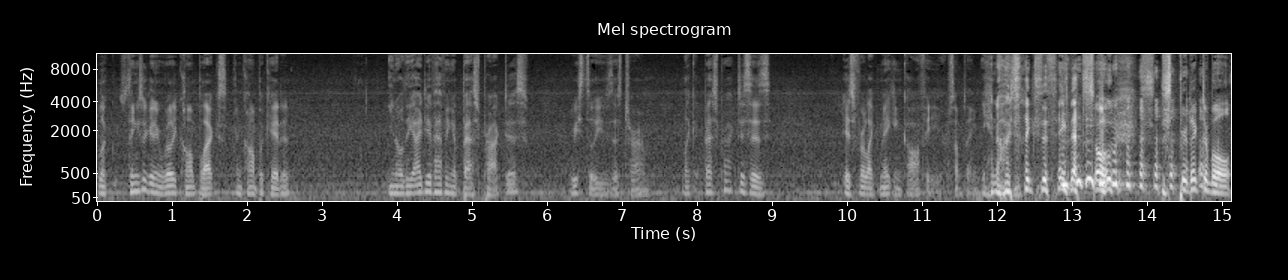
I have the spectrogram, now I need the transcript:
look things are getting really complex and complicated you know the idea of having a best practice we still use this term like best practice is is for like making coffee or something. You know it's like the thing that's so s- predictable.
